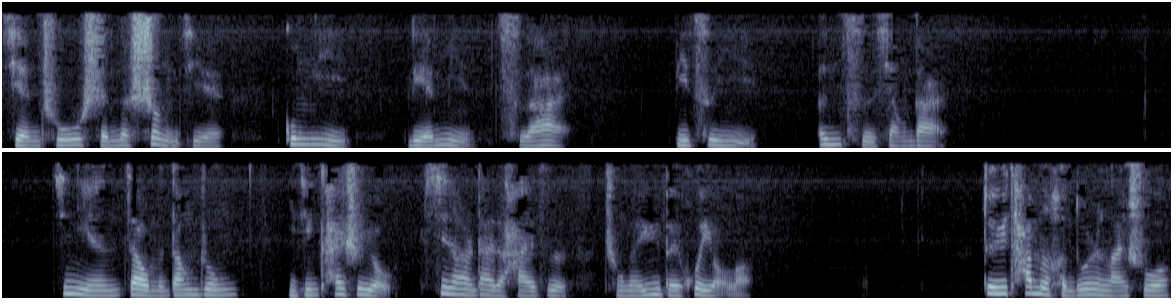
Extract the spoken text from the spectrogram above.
显出神的圣洁、公义、怜悯、慈爱，彼此以恩慈相待。今年在我们当中已经开始有新二代的孩子成为预备会友了。对于他们很多人来说，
